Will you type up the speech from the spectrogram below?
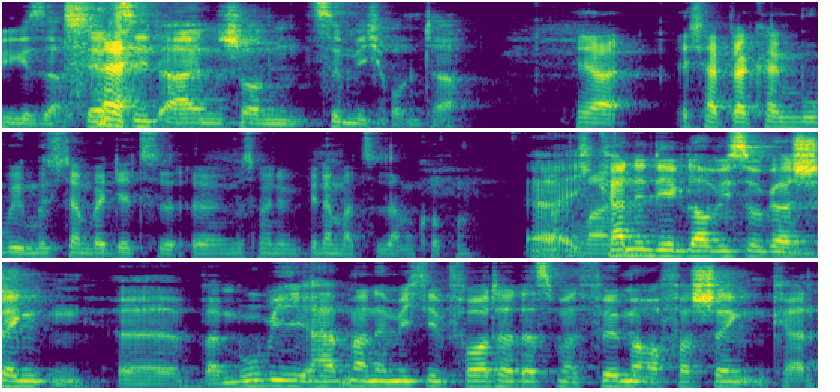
wie gesagt, der zieht einen schon ziemlich runter. Ja, ich habe ja keinen Movie, muss ich dann bei dir zu, äh, müssen wir wieder mal zusammen gucken. Äh, ich kann ihn dir, glaube ich, sogar mhm. schenken. Äh, beim Movie hat man nämlich den Vorteil, dass man Filme auch verschenken kann.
